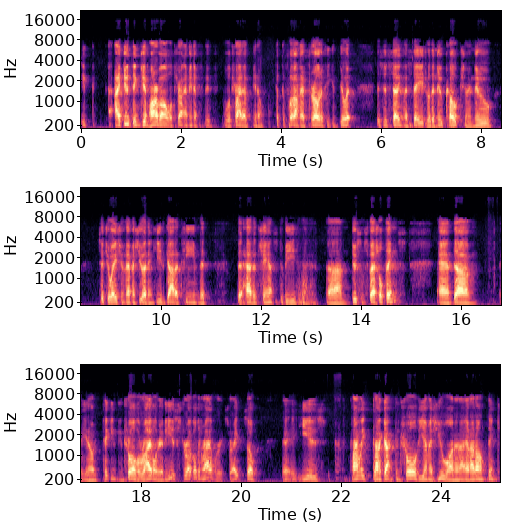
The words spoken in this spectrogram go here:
it, I do think Jim Harbaugh will try. I mean, if, if we'll try to, you know, put the foot on their throat if he can do it. This is setting the stage with a new coach and a new situation at MSU. I think he's got a team that that had a chance to be um, do some special things, and um, you know, taking control of a rivalry. I mean, he has struggled in rivalries, right? So uh, he has finally kind of gotten control of the MSU one, and I, and I don't think,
